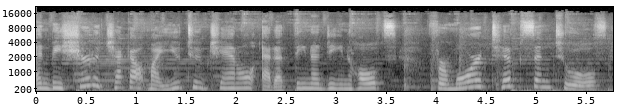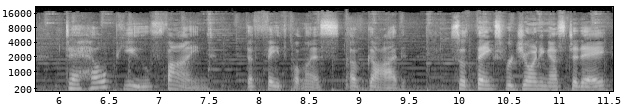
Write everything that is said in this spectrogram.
And be sure to check out my YouTube channel at Athena Dean Holtz for more tips and tools to help you find the faithfulness of God. So thanks for joining us today.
